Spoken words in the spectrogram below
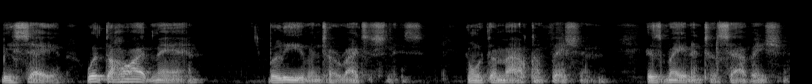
be saved. With the heart man believe into righteousness, and with the mouth confession is made into salvation.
